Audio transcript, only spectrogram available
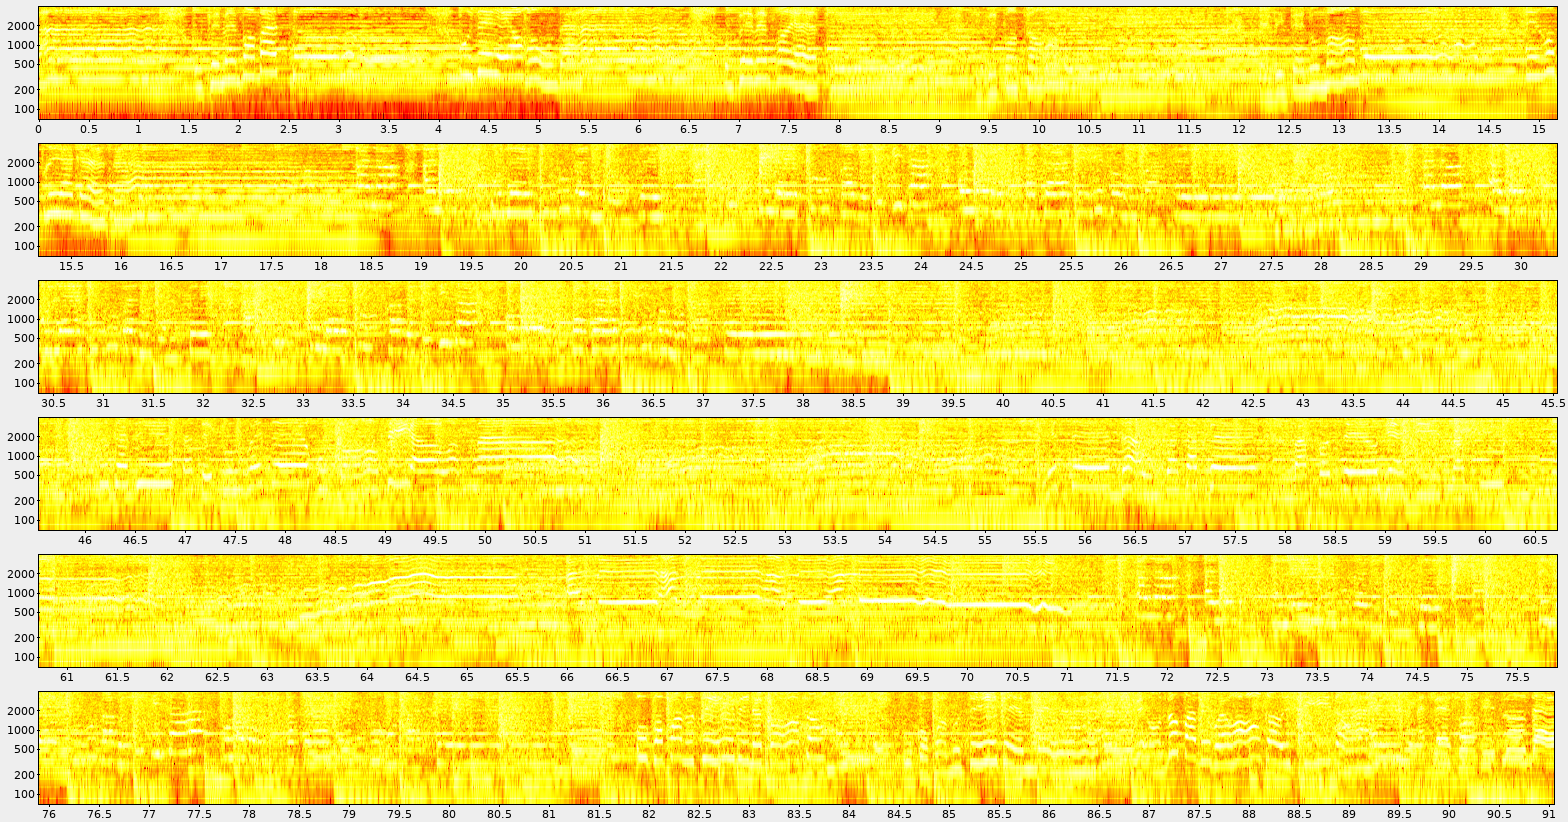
Ou peut même en bateau Ou gérer en Honda Ou peut même prendre à pied Si pas entendre C'est lui qui nous demandé C'est rentrer à casa dir sa se pou ete ou son fi a waman Lese sa ou pa sa fe Pa fose ou gen ki trase sou nan. Ou kompon nou te teme Men an nou pa vewe ankor isi Ale pou ki toune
